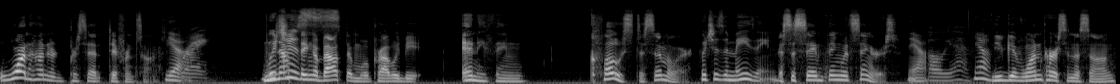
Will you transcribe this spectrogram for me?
100% different songs. Yeah. Right. Which Nothing is- about them will probably be anything close to similar. Which is amazing. It's the same thing with singers. Yeah. Oh yeah. Yeah. You give one person a song,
